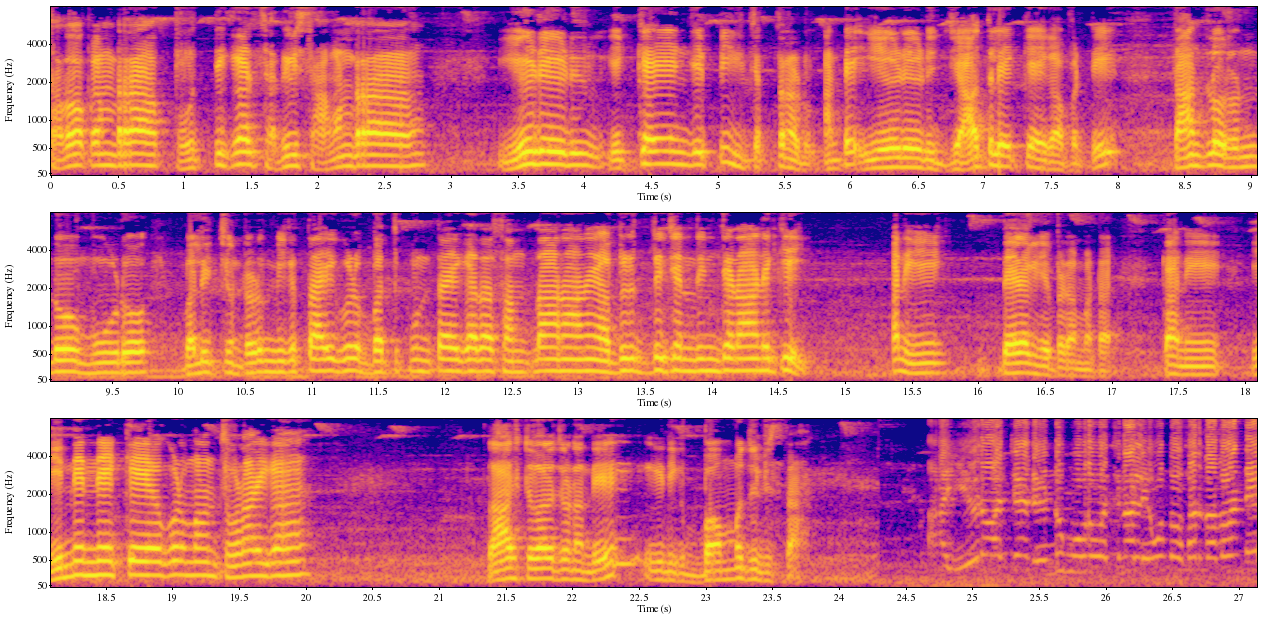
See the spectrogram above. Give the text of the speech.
చదవకండ్రా పూర్తిగా చదివి సామండ్రా ఏడేడు ఎక్కాయని చెప్పి చెప్తున్నాడు. అంటే ఏడేడు జాతులు ఎక్కాయి కాబట్టి దాంట్లో రెండో మూడో బలిచ్చుంటాడు. మిగతాయి కూడా బతుకుంటాయి కదా సంతానాన్ని అభివృద్ధి చెందించడానికి అని డైలాగ్ చెప్పాడు అనమాట కానీ ఎన్నెన్ని ఎక్కాయో కూడా మనం చూడాలిగా. లాస్ట్ వరకు చూడండి వీడికి బొమ్మ చూపిస్తా. ఆ ఏడో అధ్యాయం రెండు మూడు వచనాలు ఏముందో ఒకసారి చదవండి.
